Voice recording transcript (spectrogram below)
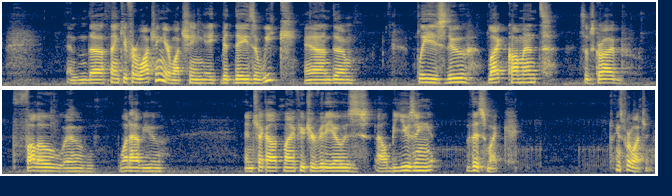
And uh, thank you for watching. You're watching 8-Bit Days a Week. And um, please do like, comment, subscribe, follow, uh, what have you. And check out my future videos. I'll be using this mic. Thanks for watching.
